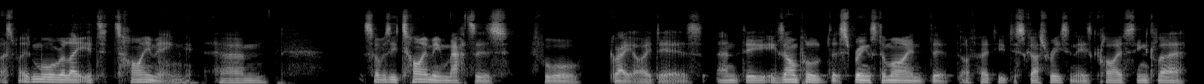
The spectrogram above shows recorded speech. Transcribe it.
I suppose more related to timing. Um, so obviously, timing matters for great ideas. And the example that springs to mind that I've heard you discuss recently is Clive Sinclair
